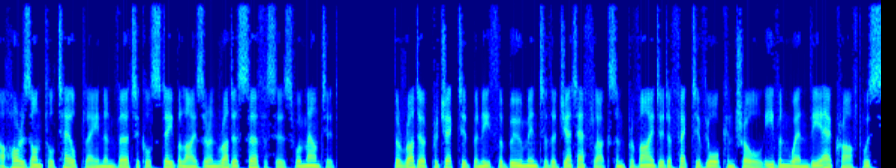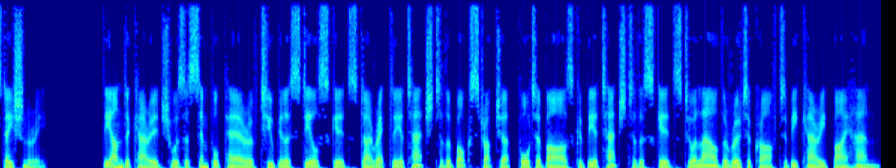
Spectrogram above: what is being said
a horizontal tailplane and vertical stabilizer and rudder surfaces were mounted. The rudder projected beneath the boom into the jet efflux and provided effective yaw control even when the aircraft was stationary. The undercarriage was a simple pair of tubular steel skids directly attached to the box structure. Porter bars could be attached to the skids to allow the rotorcraft to be carried by hand.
